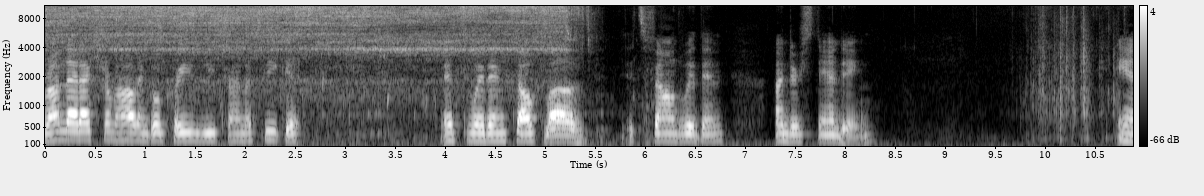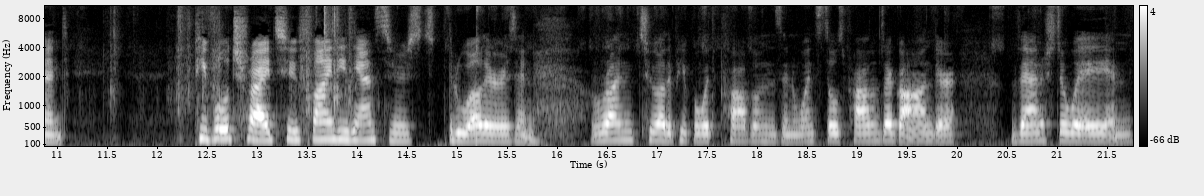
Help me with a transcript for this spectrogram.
run that extra mile and go crazy trying to seek it. It's within self love, it's found within understanding. And people try to find these answers through others and run to other people with problems. And once those problems are gone, they're vanished away, and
